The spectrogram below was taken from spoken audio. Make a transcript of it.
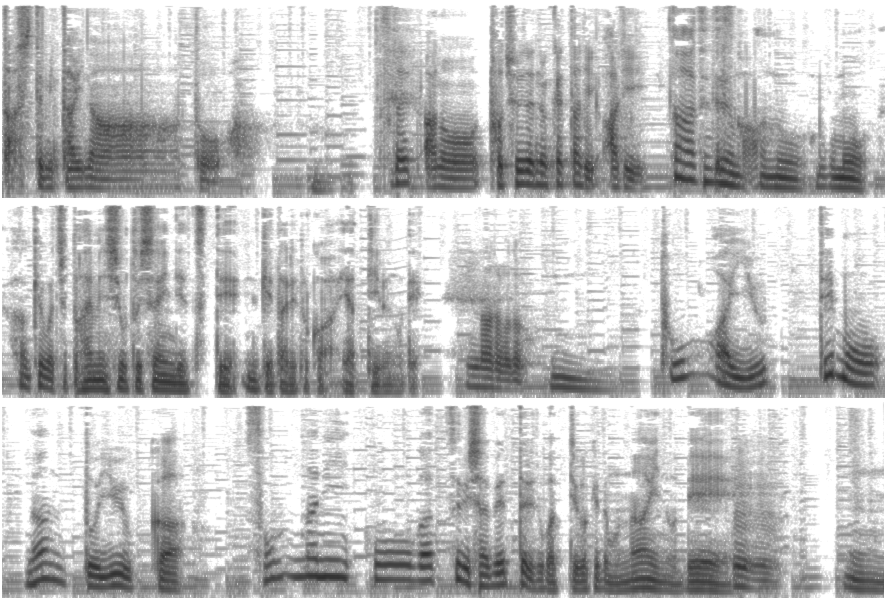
出してみたいなぁと。それ、あの、途中で抜けたりあり。ああ、全然、ですか？あの、僕も、あ今日はちょっと早めに仕事したいんで、つって抜けたりとかやっているので。なるほど。うん。とは言っても、なんというか、そんなに、こう、がっつり喋ったりとかっていうわけでもないのでう、んうん。うん。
